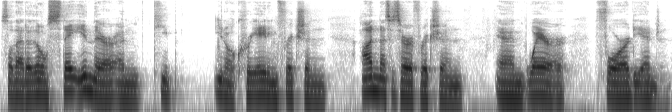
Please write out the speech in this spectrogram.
so that it don't stay in there and keep you know, creating friction, unnecessary friction, and wear for the engine.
